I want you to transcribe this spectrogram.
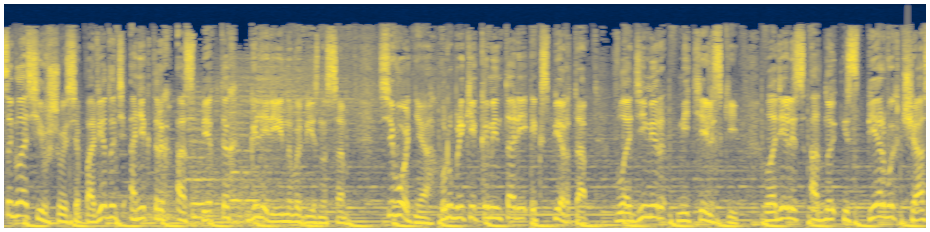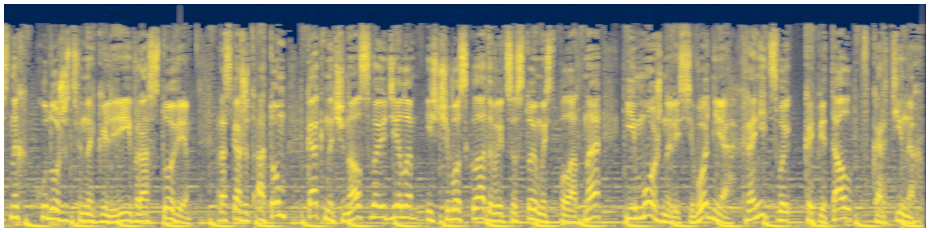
согласившегося поведать о некоторых аспектах галерейного бизнеса. Сегодня в рубрике «Комментарий эксперта» Владимир Метельский, владелец одной из первых частных художественных галерей в Ростове, расскажет о том, как начинал свое дело, из чего складывается стоимость полотна и можно ли сегодня хранить свой капитал в картинах.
